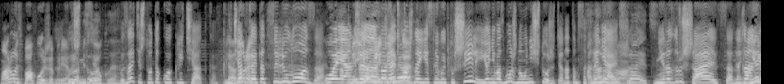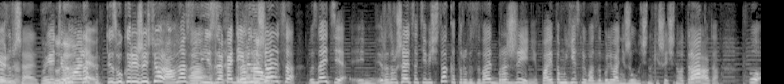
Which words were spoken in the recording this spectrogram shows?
мороз по коже Вы прям. что? Кроме свеклы. Вы знаете, что такое клетчатка? Да. Клетчатка Которая- это целлюлоза. Ой, А Ее невозможно, если вы тушили, ее невозможно уничтожить, она там Она сохраняется. разрушается. Не разрушается, она Светлана не Юрьевна, разрушается. Ну, я Ну тебя да. умоляю. Ты звукорежиссер, а у нас А, из Академии наук. Разрушаются, вы знаете, э, разрушаются те вещества, которые вызывают брожение. Поэтому, если у вас заболевание желудочно-кишечного тракта, то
